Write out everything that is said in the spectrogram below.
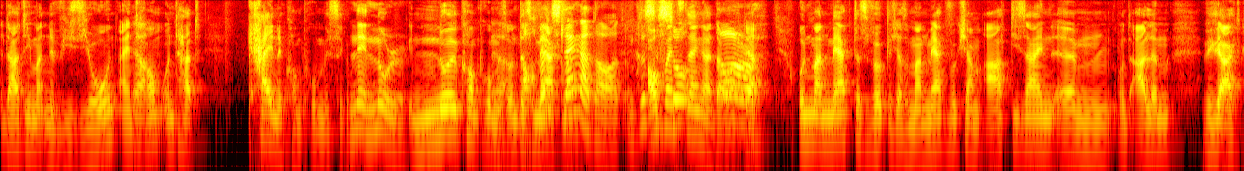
da hat jemand eine Vision, einen Ja. Traum und hat keine Kompromisse gemacht. Nee, null. Null Kompromisse. Und das auch wenn es länger dauert. Und das Auch wenn es so, länger dauert, oh. ja. Und man merkt es wirklich. Also man merkt wirklich am Artdesign ähm, und allem, wie gesagt,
